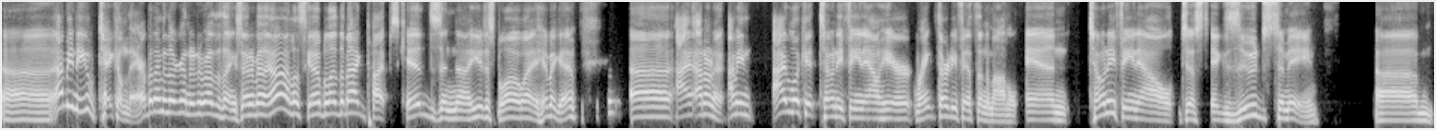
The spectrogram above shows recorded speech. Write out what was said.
Uh, I mean, he'll take them there, but I mean, they're going to do other things. They're going to be like, oh, let's go blow the bagpipes, kids, and uh, you just blow away. Here we go. Uh, I, I don't know. I mean, I look at Tony Finau here, ranked 35th in the model, and Tony Finau just exudes to me. Um,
